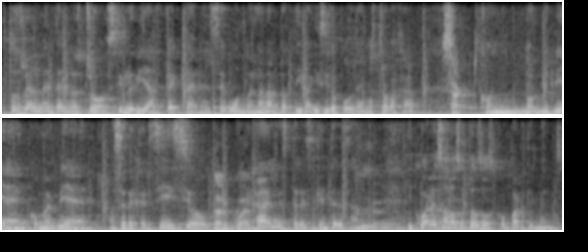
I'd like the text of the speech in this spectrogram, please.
Entonces realmente nuestro estilo de vida afecta en el segundo, en la adaptativa, y si lo podríamos trabajar. Exacto. Con dormir bien, comer bien, hacer ejercicio, Tal cual. manejar el estrés, qué interesante. ¿Y cuáles son los otros dos compartimentos?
